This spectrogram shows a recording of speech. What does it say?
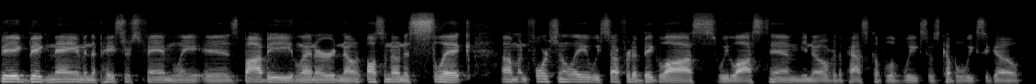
big, big name in the Pacers family is Bobby Leonard, also known as Slick. Um, unfortunately, we suffered a big loss. We lost him, you know, over the past couple of weeks. It was a couple of weeks ago.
